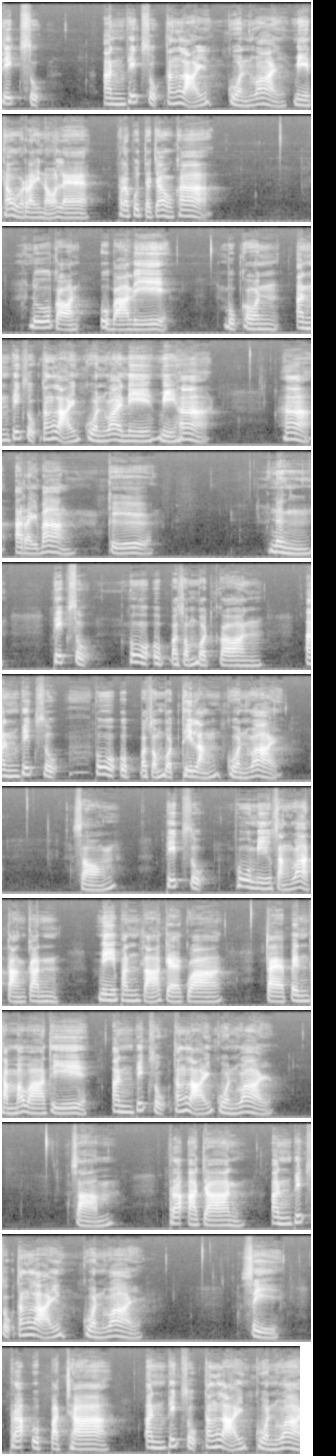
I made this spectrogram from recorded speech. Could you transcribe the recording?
ภิกษุ อันภิกษุทั้งหลายควรไหว้มีเท่าไรหนอแล พระพุทธเจ้าข้าดูก่อนอุบาลี บุคคล อันภิกษุทั้งหลายควรไหว้นี้มีห้าห้าอะไรบ้าง คือหนึ่งภิกษุ ผู้อุปสมบทก่อน อันภิกษุ ผู้อุปสมบททีหลังควรไหว้ 2. ภิกษุผู้มีสังวาสต่างกัน มีพรรษาแก่กว่า แต่เป็นธรรมวาที อันภิกษุทั้งหลายควรไหว้ 3. พระอาจารย์ อันภิกษุทั้งหลายควรไหว้ 4. พระอุปัชฌาย์ อันภิกษุทั้งหลายควรไหว้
